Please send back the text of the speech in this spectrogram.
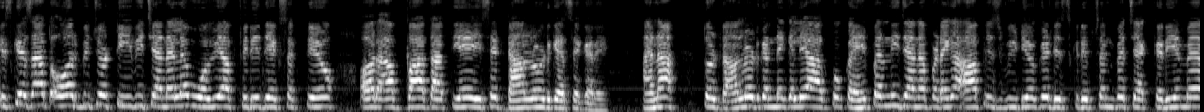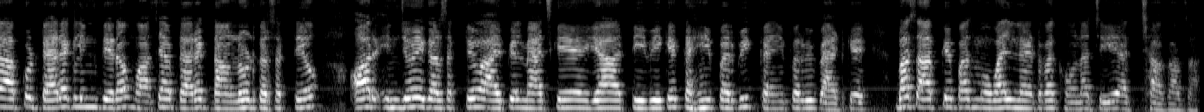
इसके साथ और भी जो टीवी चैनल है, वो भी आप फ्री देख सकते हो। और अब बात आती है इसे डाउनलोड कैसे करें, है ना? तो डाउनलोड करने के लिए आपको कहीं पर नहीं जाना पड़ेगा। आप इस वीडियो के डिस्क्रिप्शन पे चेक करिए। मैं आपको डायरेक्ट लिंक दे रहा हूँ। वहाँ से आप डायरेक्ट डाउनलोड कर सकते हो और इन्जॉय कर सकते हो आईपीएल मैच के या टीवी के कहीं पर भी, कहीं पर भी बैठ के। बस आपके पास मोबाइल नेटवर्क होना चाहिए अच्छा खासा।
